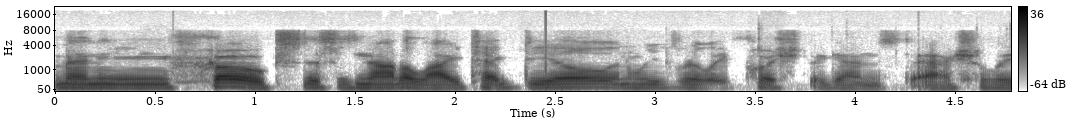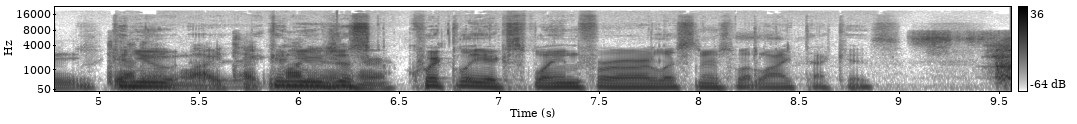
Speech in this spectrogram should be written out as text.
many folks, this is not a LIHTC deal, and we've really pushed against actually Can getting you LIHTC can money you in just here. quickly explain for our listeners what LIHTC is?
